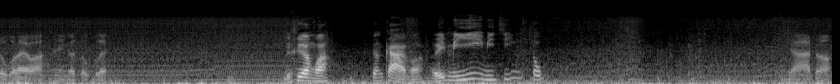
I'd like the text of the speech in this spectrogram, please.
ตกอะไรวะไม่เห็นกระตุกเลย หรือเครื่องวะ เครื่องกากเหรอเฮ้ยมีมีจริงตุกยาดเหรอ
